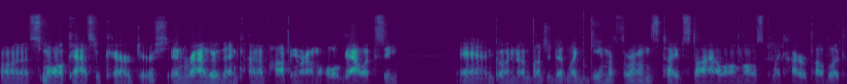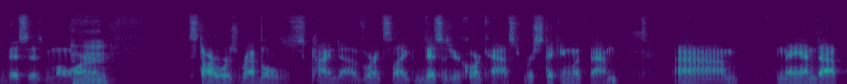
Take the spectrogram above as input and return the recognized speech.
on a small cast of characters. And rather than kind of hopping around the whole galaxy and going to a bunch of di- like Game of Thrones type style, almost like High Republic, this is more. Mhm. Star Wars Rebels kind of, where it's like this is your core cast, we're sticking with them, um, and they end up,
